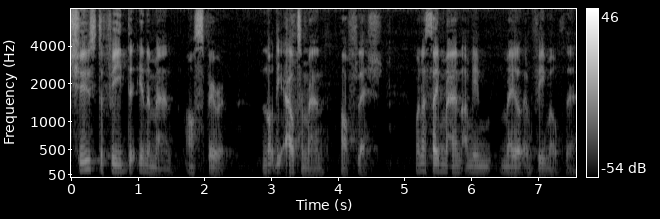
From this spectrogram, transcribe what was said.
Choose to feed the inner man, our spirit, not the outer man, our flesh. When I say man, I mean male and female there.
